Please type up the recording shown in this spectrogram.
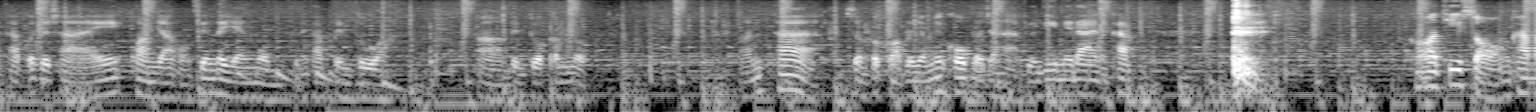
นะครับ ก็จะใช้ความยาวของเส้นทะแยงมุมนะครับ เป็นตัวเป็นตัวกำหนดงั้นถ้าส่วนประกอบเรายังไม่ครบเราจะหาพื้นที่ไม่ได้นะครับ ข้อที่ 2 ครับ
